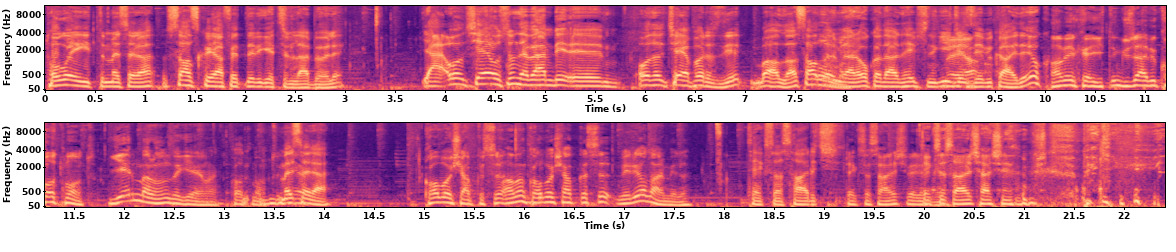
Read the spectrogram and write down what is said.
Togo'ya gittim mesela. Saz kıyafetleri getirirler böyle. Ya o şey olsun da ben bir e, o da şey yaparız diye. Vallahi sallarım Olmaz. yani o kadar da hepsini giyeceğiz Veya- diye bir kaide yok. Amerika'ya gittin güzel bir kot mont. Giyerim ben onu da giyerim ben. Kot montu. Mesela Kobo şapkası ama kobo şapkası veriyorlar mıydı? Texas hariç. Texas hariç veriyorlar. Texas hariç her şey demiş. Peki.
